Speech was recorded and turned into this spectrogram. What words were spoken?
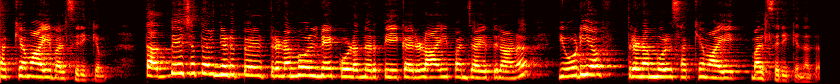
സഖ്യമായി മത്സരിക്കും. തദ്ദേശ തെരഞ്ഞെടുപ്പിൽ തൃണമൂലിനെ കൂടെ നിർത്തി കരുളായി പഞ്ചായത്തിലാണ് യു ഡി എഫ് തൃണമൂൽ സഖ്യമായി മത്സരിക്കുന്നത്.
